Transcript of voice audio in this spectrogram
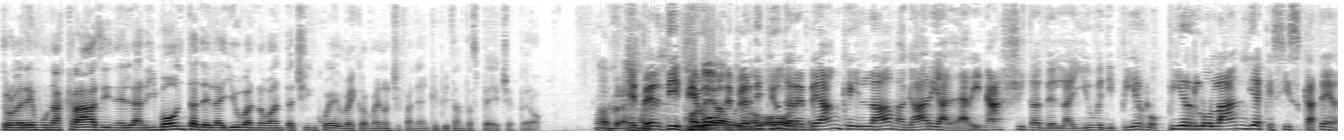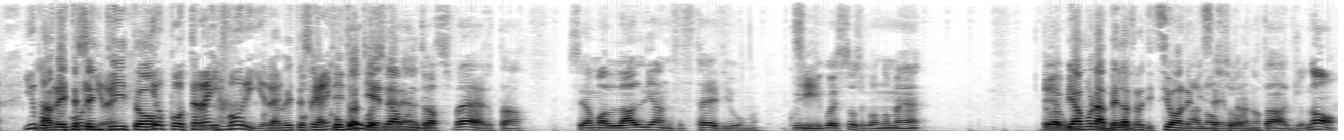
troveremo una crasi nella rimonta della Juve al 95 Beh, che ormai non ci fa neanche più tanta specie, però. Vabbè, e per di più, e per di più darebbe anche il là magari alla rinascita della Juve di Pirlo, Pirlolandia che si scatena. Io L'avete morire. sentito? Io potrei morire. L'avete okay? sentito Comunque siamo in trasferta. Siamo all'Allianz Stadium. Quindi sì. questo secondo me dove abbiamo un una bella tradizione, mi sembra. Vantaggio. No,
